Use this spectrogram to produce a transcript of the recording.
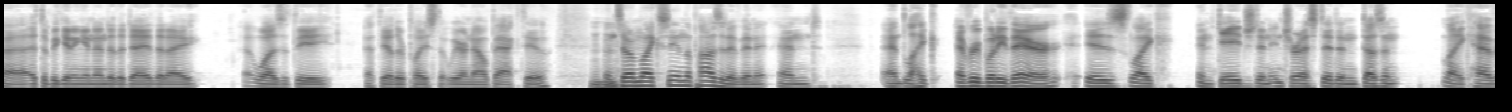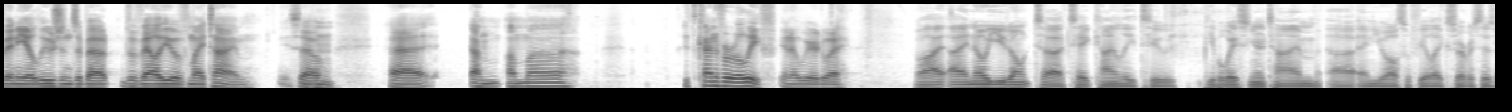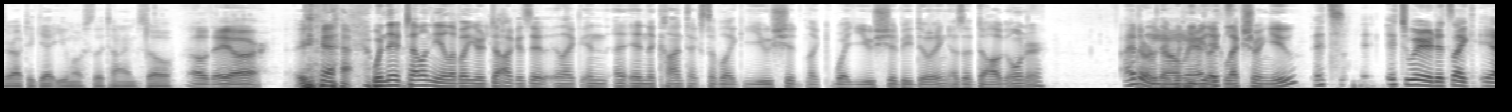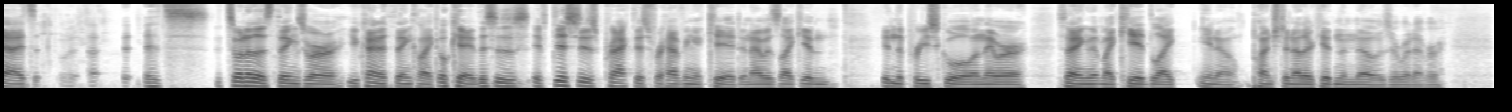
uh, at the beginning and end of the day that I was at the at the other place that we are now back to. Mhm. And so I'm like seeing the positive in it and and like everybody there is like engaged and interested and doesn't like have any illusions about the value of my time. So Mhm. uh I'm I'm uh it's kind of a relief in a weird way. Well, I, I know you don't uh, take kindly to people wasting your time, uh, and you also feel like services are out to get you most of the time. So Oh, they are. Yeah, When they're telling you about your dog, is it like in uh, in the context of like you should like what you should be doing as a dog owner? I Like, don't would they- know, Would man. he be like it's, lecturing you? it's it's weird. It's like yeah, it's uh, it's it's one of those things where you kind of think like, okay, this is if this is practice for having a kid, and I was like in in the preschool, and they were saying that my kid like you know punched another kid in the nose or whatever.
